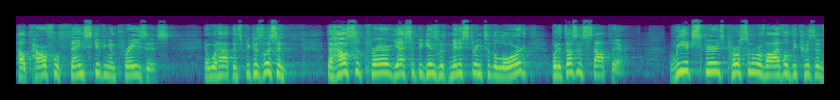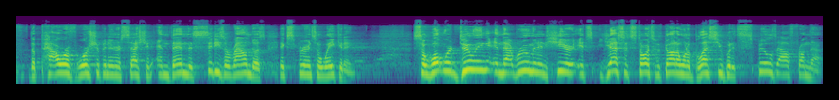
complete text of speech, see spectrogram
how powerful thanksgiving and praise is and what happens because listen the house of prayer yes it begins with ministering to the lord but it doesn't stop there we experience personal revival because of the power of worship and intercession and then the cities around us experience awakening so what we're doing in that room and in here it's yes it starts with god i want to bless you but it spills out from that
